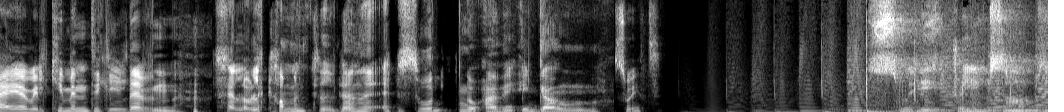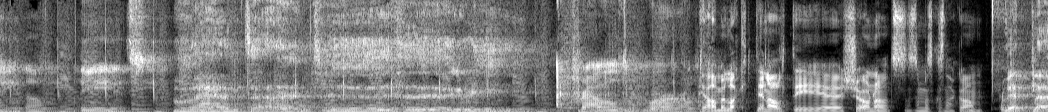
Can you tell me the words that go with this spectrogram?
Hei og velkommen til Devn. Hello, velkommen til denne episoden. Nå er vi i gang. Sweet. Sweet dreams are made of these. I travel the world. Ja, har vi lagt inn alt i eh, shownotes som vi skal snakke om? Vet det.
